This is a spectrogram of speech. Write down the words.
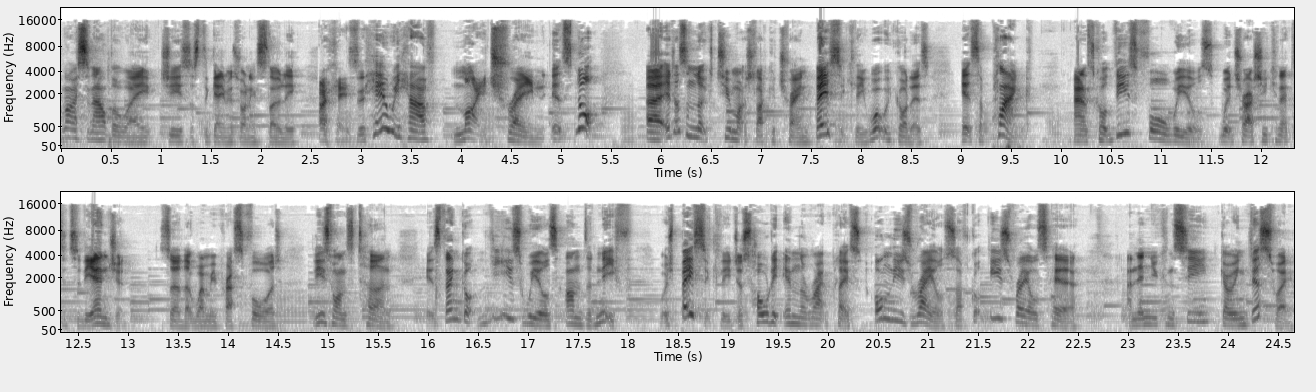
nice and out the way. Jesus, the game is running slowly. Okay, so here we have my train. It's not, uh, it doesn't look too much like a train. Basically, what we've got is, it's a plank, and it's got these four wheels, which are actually connected to the engine, so that when we press forward, these ones turn. It's then got these wheels underneath, which basically just hold it in the right place on these rails. So I've got these rails here, and then you can see going this way,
